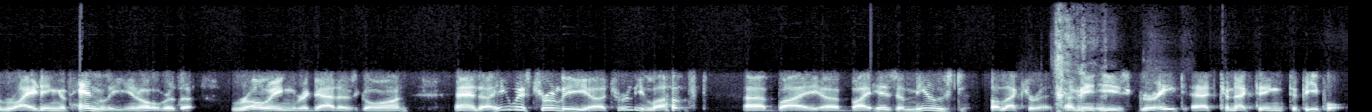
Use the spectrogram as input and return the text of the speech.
riding of Henley, you know, where the rowing regattas go on, and uh, he was truly, uh, truly loved uh, by uh, by his amused electorate. I mean, he's great at connecting to people,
